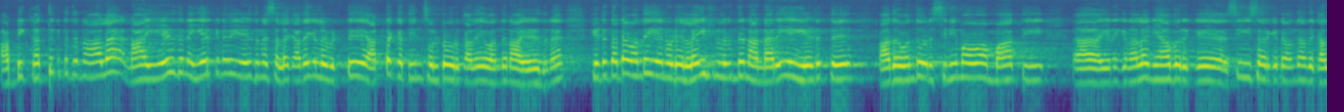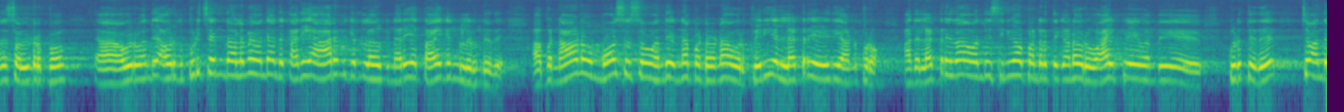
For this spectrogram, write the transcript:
அப்படி கற்றுக்கிட்டதுனால நான் எழுதின ஏற்கனவே எழுதின சில கதைகளை விட்டு அட்டக்கத்தின்னு சொல்லிட்டு ஒரு கதையை வந்து நான் எழுதினேன். கிட்டத்தட்ட வந்து என்னுடைய லைஃப்லேருந்து நான் நிறைய எடுத்து அதை வந்து ஒரு சினிமாவாக மாற்றி எனக்கு நல்ல ஞாபகம் இருக்குது சிவி சார்கிட்ட வந்து அந்த கதை சொல்கிறப்போ அவர் வந்து அவருக்கு பிடிச்சிருந்தாலுமே வந்து அந்த கதையை ஆரம்பிக்கிறதுல அவருக்கு நிறைய தயக்கங்கள் இருந்தது. அப்போ நானும் மோசஸும் வந்து என்ன பண்ணுறோன்னா ஒரு பெரிய லெட்டர் எழுதி அனுப்புகிறோம் அந்த லெட்டர் தான் வந்து சினிமா பண்ணுறதுக்கான ஒரு வாய்ப்பை வந்து கொடுத்தது. ஸோ அந்த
